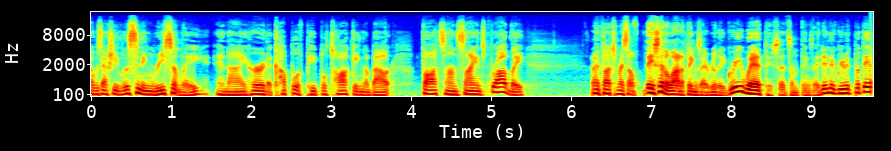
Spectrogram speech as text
I was actually listening recently, and I heard a couple of people talking about thoughts on science broadly. And I thought to myself, they said a lot of things I really agree with. They said some things I didn't agree with, but they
